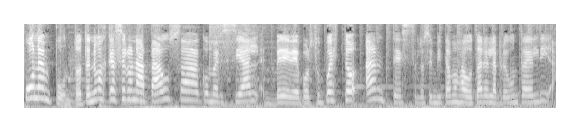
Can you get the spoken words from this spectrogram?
Una en punto. Tenemos que hacer una pausa comercial breve. Por supuesto, antes los invitamos a votar en la pregunta del día.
